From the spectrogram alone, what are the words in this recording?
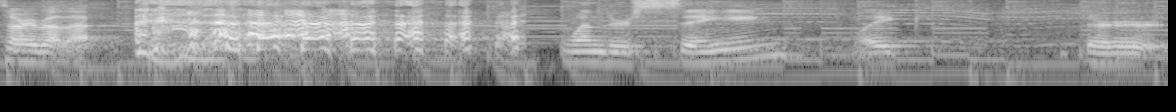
Sorry about that. When they're singing, like they're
